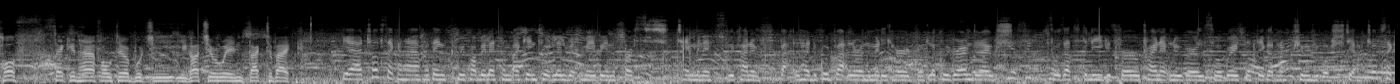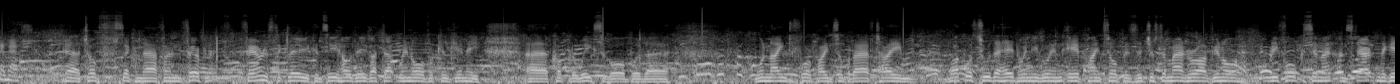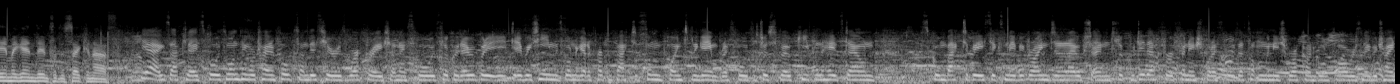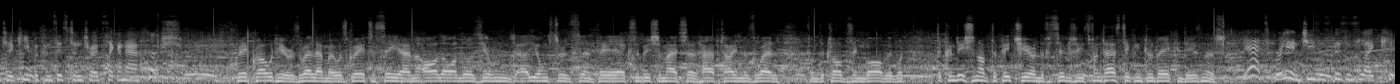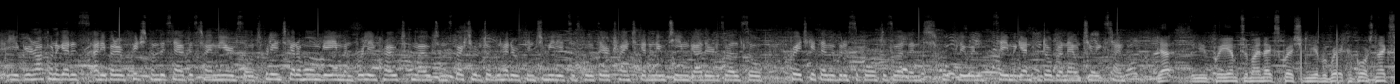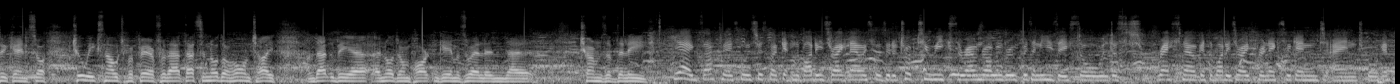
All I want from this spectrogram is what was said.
Tough second half out there, but you, you got your win back to back. Yeah, tough second half. I think we probably let them back into it a little bit maybe in the first 10 minutes. We kind of battle, had a good battle around the middle third, but look, we grounded out. So that's what the league is for, trying out new girls. So great that they got an opportunity, but yeah, tough second half. Yeah, tough second half, and fair play, fairness to Clare, you can see how they got that win over Kilkenny uh, a couple of weeks ago, but uh, one nine to four points up at half time. What goes through the head when you go in eight points up? Is it just a matter of, you know, refocusing and starting the game again then for the second half? Yeah, exactly. I suppose one thing we're trying to focus on this year is work rate, and I suppose look at everybody, every team is going to get a proper patch at some point in the game, but I suppose it's just about keeping the heads down, just going back to basics, maybe grinding it out. And look, we did that for a finish, but I suppose that's something we need to work on going forwards, maybe trying to keep it consistent throughout the second half. But Great crowd here as well, Emma. It was great to see, and all, all those young uh, youngsters at the exhibition match at half time as well from the clubs in Galway. But the condition of the pitch here and the facility is fantastic in Kilbacon, isn't it? yeah, it's brilliant. Jesus, this is like you're not going to get any better pitch than this now this time of year. So it's brilliant to get a home game and brilliant crowd to come out, and especially with a double header with intermediates. I suppose they're trying to get a new team gathered as well. So great to get them a bit of support as well, and hopefully we'll see them again for Dublin now in two weeks' time. Yeah, you preempted my next question. You have a break, of course, next weekend. So two weeks now to prepare for that. That's another home tie, and that'll be a, another important game as well in uh, terms of the league. Yeah, exactly. I suppose it's just about getting the bodies right now. I suppose with a tough two weeks, the round robin group isn't easy, so we'll just rest now, get the bodies right for next weekend, and go again.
